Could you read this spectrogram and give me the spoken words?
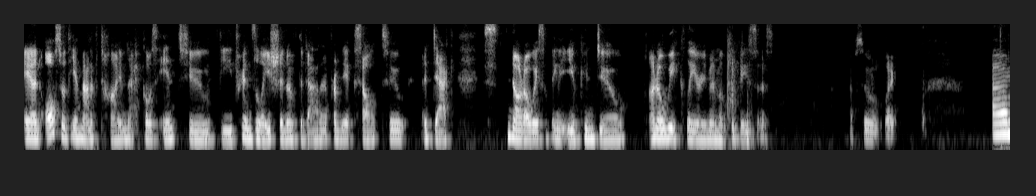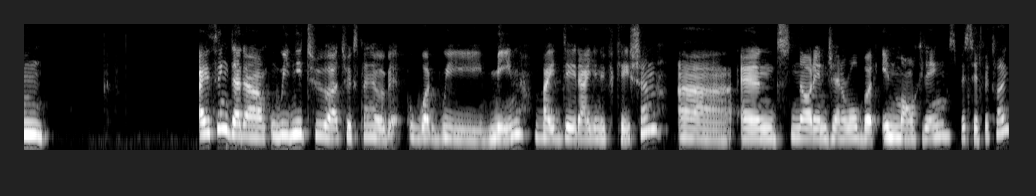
And also the amount of time that goes into the translation of the data from the Excel to a deck is not always something that you can do on a weekly or even monthly basis. Absolutely. Um, I think that um, we need to uh, to explain a little bit what we mean by data unification, uh, and not in general, but in marketing specifically.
